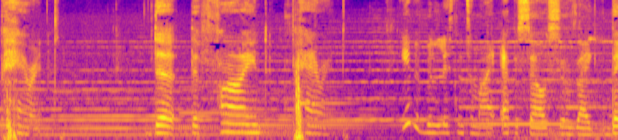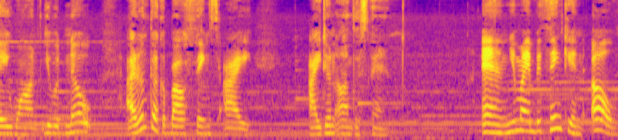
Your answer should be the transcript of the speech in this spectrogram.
parent. The defined parent. If you've been listening to my episodes since like day one, you would know I don't talk about things I I don't understand. And you might be thinking, oh,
